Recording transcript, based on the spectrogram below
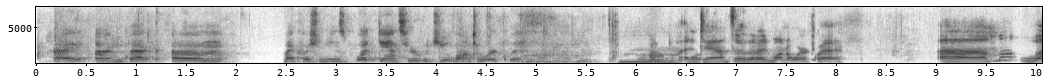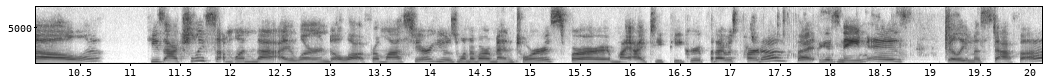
Hi, I'm back. Um, my question is what dancer would you want to work with? Hmm, a dancer that I'd want to work with. Um, well, he's actually someone that I learned a lot from last year. He was one of our mentors for my ITP group that I was part of, but his name is Billy Mustafa.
